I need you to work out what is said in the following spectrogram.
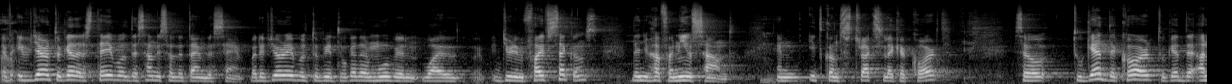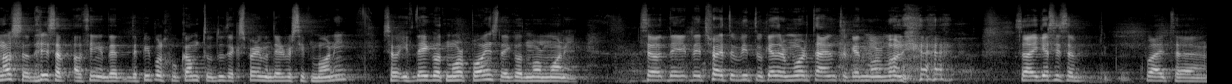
Oh. If, if you're together stable, the sound is all the time the same. But if you're able to be together moving while during five seconds, then you have a new sound. Mm. And it constructs like a chord. So to get the chord, to get the, and also there is a, a thing that the people who come to do the experiment, they receive money. So if they got more points, they got more money. So they, they try to be together more time to get more money. so I guess it's a quite, uh,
